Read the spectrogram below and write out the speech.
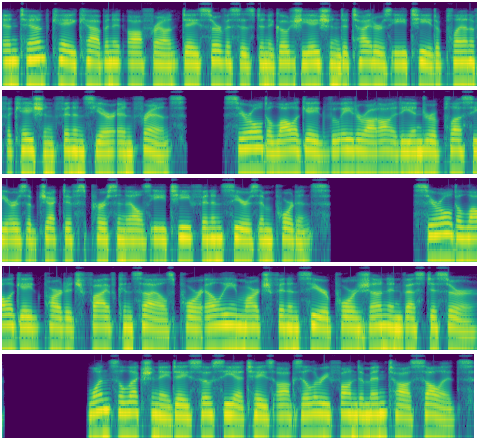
En tant que cabinet offrant des services de négociation de titres et de planification financière en France, Cyril de Lalagade vous aidera à atteindre plusieurs objectifs personnels et financiers importants. Cyril de Lalagade partage 5 conseils pour le marche financier pour jeunes investisseurs. 1 Sélectionner des sociétés auxiliaires fondamentales solides.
